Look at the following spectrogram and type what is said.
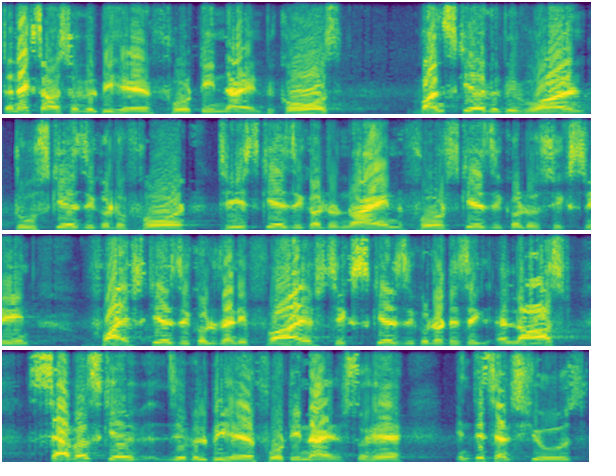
the next answer will be here 49 because 1 square will be 1, 2 square is equal to 4, 3 square is equal to 9, 4 square is equal to 16, 5 square is equal to 25, 6 square is equal to 36 and last 7 square will be here 49. So here in this MCQs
